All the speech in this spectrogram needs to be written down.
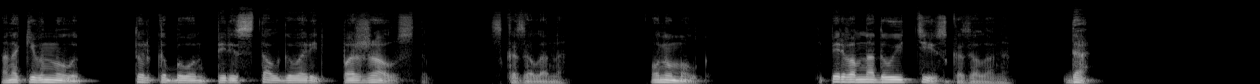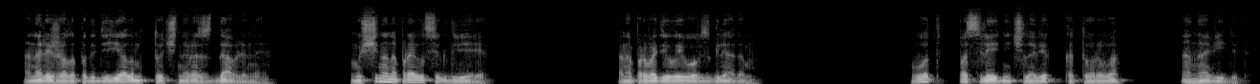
Она кивнула, только бы он перестал говорить «пожалуйста», — сказала она. Он умолк. «Теперь вам надо уйти», — сказала она. «Да». Она лежала под одеялом, точно раздавленная. Мужчина направился к двери. Она проводила его взглядом. Вот последний человек, которого она видит.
